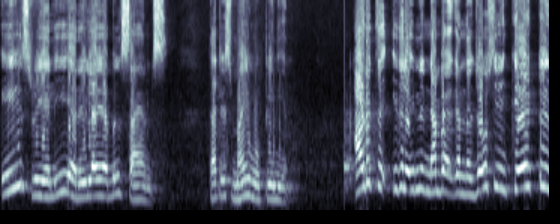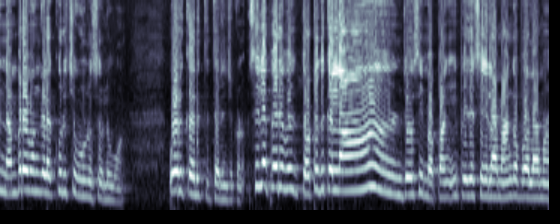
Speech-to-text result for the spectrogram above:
is really a reliable science that is my opinion அடுத்து இதில் இன்னும் நம்ம அந்த ஜோசியம் கேட்டு நம்புறவங்களை குறித்து ஒன்று சொல்லுவோம். ஒரு கருத்து தெரிஞ்சுக்கணும். சில பேர் வந்து தொட்டதுக்கெல்லாம் ஜோசியம் பார்ப்பாங்க. இப்போ இதை செய்யலாமா அங்கே போகலாமா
